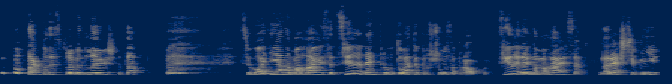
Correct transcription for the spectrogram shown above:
Так буде справедливіше, так? Сьогодні я намагаюся цілий день приготувати борщову заправку. Цілий день намагаюся. Нарешті мені.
